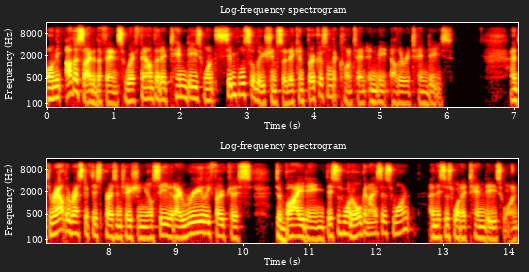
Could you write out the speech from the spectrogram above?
on the other side of the fence, we've found that attendees want simple solutions so they can focus on the content and meet other attendees. And throughout the rest of this presentation, you'll see that I really focus dividing, this is what organizers want, and this is what attendees want.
